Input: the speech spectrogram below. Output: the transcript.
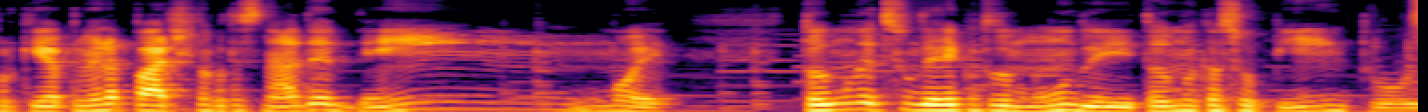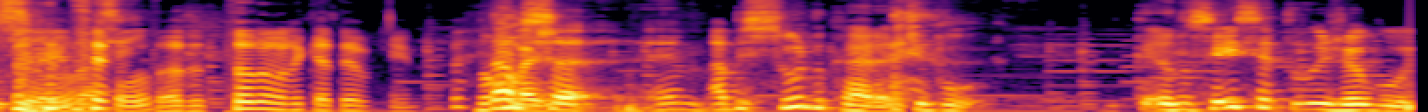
Porque a primeira parte que não acontece nada é bem moe. Todo mundo é tsundere com todo mundo e todo mundo quer o seu pinto. E vai. Sim. Todo, todo mundo quer ter o pinto. Nossa, Não, mas- é absurdo, cara. tipo, eu não sei se é todo jogo,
